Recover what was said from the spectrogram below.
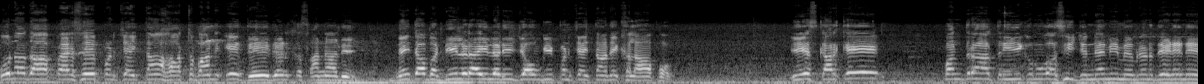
ਉਹਨਾਂ ਦਾ ਪੈਸੇ ਪੰਚਾਇਤਾਂ ਹੱਥ ਬੰਨ ਕੇ ਦੇ ਦੇਣ ਕਿਸਾਨਾਂ ਦੇ। ਨਹੀਂ ਤਾਂ ਵੱਡੀ ਲੜਾਈ ਲੜੀ ਜਾਊਗੀ ਪੰਚਾਇਤਾਂ ਦੇ ਖਿਲਾਫ। ਇਸ ਕਰਕੇ 15 ਤਰੀਕ ਨੂੰ ਅਸੀਂ ਜਿੰਨੇ ਵੀ ਮੈਂਬਰਾਂ ਦੇਣੇ ਨੇ,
